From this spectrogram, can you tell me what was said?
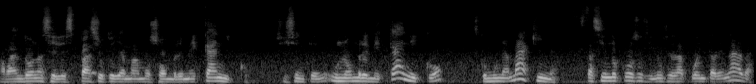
Abandonas el espacio que llamamos hombre mecánico un hombre mecánico es como una máquina, está haciendo cosas y no se da cuenta de nada.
